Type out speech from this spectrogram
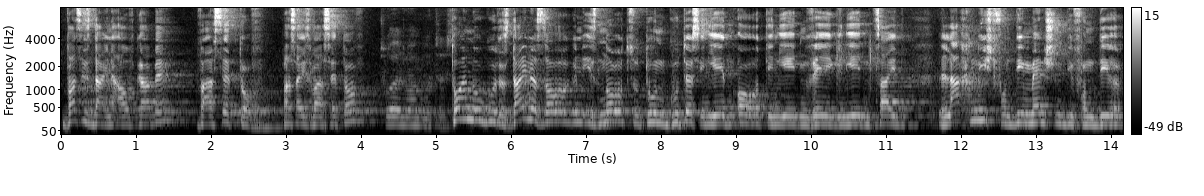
Was ist deine Aufgabe? Vasetov. Was heißt Vasetov? Tue nur Gutes. Tue nur Gutes. Deine Sorgen ist nur zu tun Gutes in jedem Ort, in jedem Weg, in jedem Zeit. Lach nicht von den Menschen, die von dir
